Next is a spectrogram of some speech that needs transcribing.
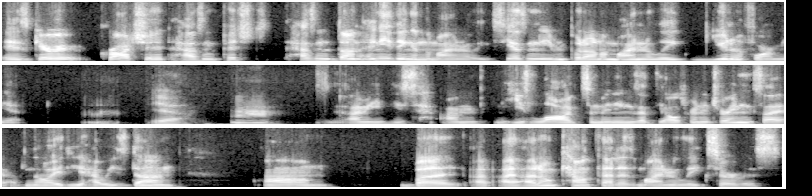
is Garrett Crochet hasn't pitched, hasn't done anything in the minor leagues. He hasn't even put on a minor league uniform yet. Yeah. Mhm. I mean, he's um, he's logged some innings at the alternate training site. I have no idea how he's done, um, but I, I I don't count that as minor league service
